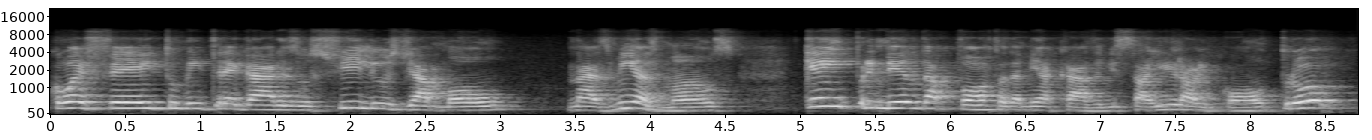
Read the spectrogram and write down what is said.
com efeito me entregares os filhos de Amon nas minhas mãos, quem primeiro da porta da minha casa me sair ao encontro,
